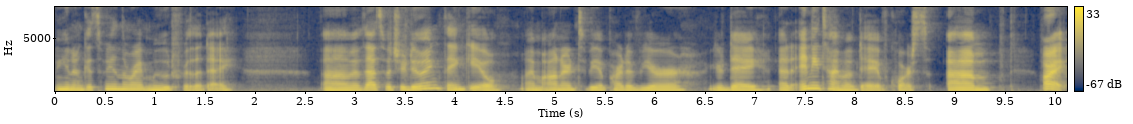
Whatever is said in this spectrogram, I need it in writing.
you know, gets me in the right mood for the day. Um, if that's what you're doing, thank you. I'm honored to be a part of your your day at any time of day, of course. Um, all right,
